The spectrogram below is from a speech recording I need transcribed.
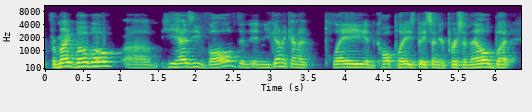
for Mike Bobo, um, he has evolved and, and you got to kind of play and call plays based on your personnel. But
